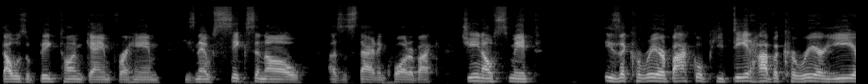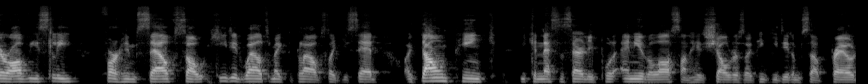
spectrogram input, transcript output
That was a big time game for him. He's now 6 and 0 as a starting quarterback. Geno Smith is a career backup. He did have a career year, obviously, for himself. So he did well to make the playoffs, like you said. I don't think he can necessarily put any of the loss on his shoulders. I think he did himself proud.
